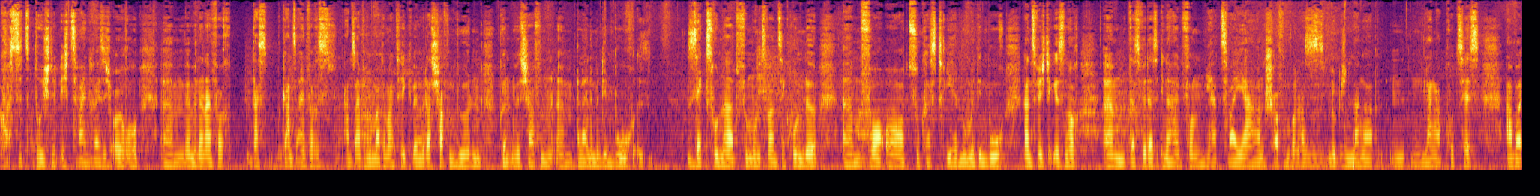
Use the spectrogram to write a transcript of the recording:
kostet durchschnittlich 32 Euro. Ähm, wenn wir dann einfach, das ganz einfaches, ganz einfache Mathematik, wenn wir das schaffen würden, könnten wir es schaffen, ähm, alleine mit dem Buch 625 Hunde ähm, vor Ort zu kastrieren, nur mit dem Buch. Ganz wichtig ist noch, ähm, dass wir das innerhalb von ja, zwei Jahren schaffen wollen. Also es ist wirklich ein langer, ein, ein langer Prozess, aber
